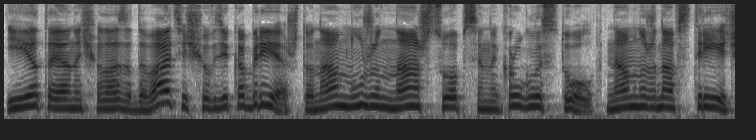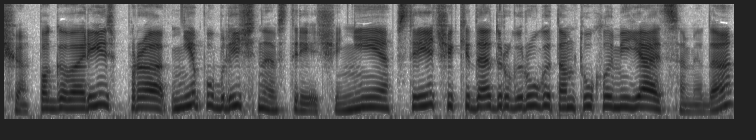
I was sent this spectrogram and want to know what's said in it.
И это я начала задавать еще в декабре, что нам нам нужен наш собственный круглый стол, нам нужна встреча, поговорить про не публичная встреча, не встреча кидать друг друга там тухлыми яйцами, да,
